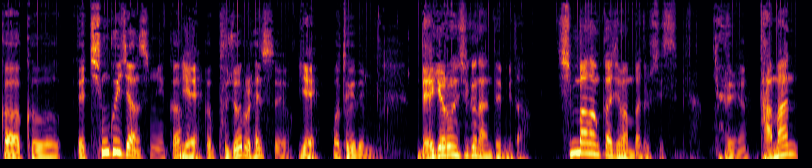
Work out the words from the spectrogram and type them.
그러니까 그 내 친구이지 않습니까? 예. 그 부조를 했어요. 예. 어떻게 됩니까? 내 결혼식은 안 됩니다. 10만 원까지만 받을 수 있습니다. 그래요? 다만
